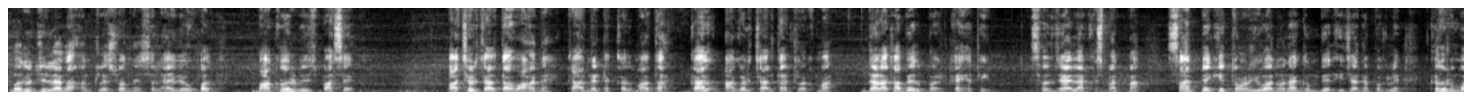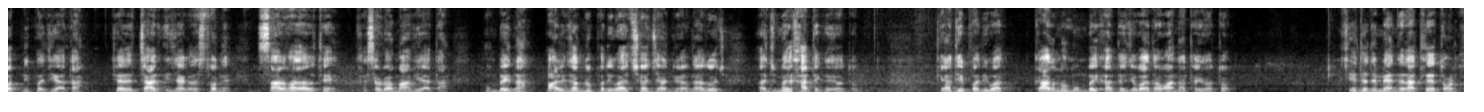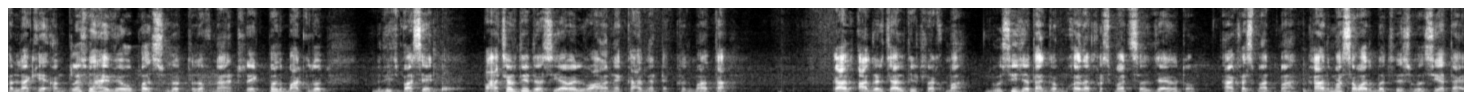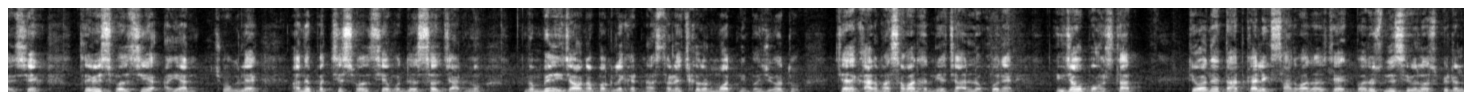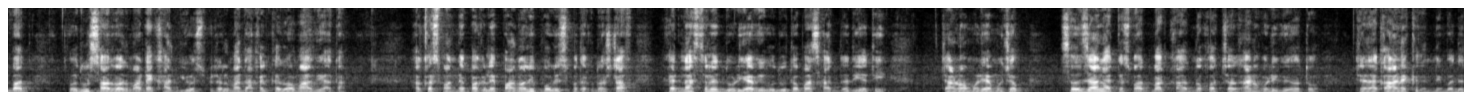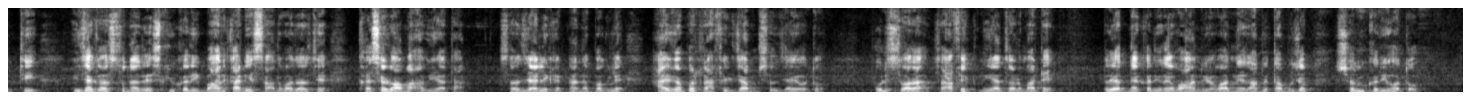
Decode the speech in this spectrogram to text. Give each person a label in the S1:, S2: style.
S1: ભરૂચ જિલ્લાના અંકલેશ્વર નેશનલ ઉપર બાકરોલ બ્રિજ પાસે પાછળ ચાલતા વાહને કારને ટક્કર મારતા કાર આગળ ચાલતા ટ્રકમાં ધડાકાભેર ભટકાઈ હતી. સર્જાયેલા અકસ્માતમાં સાત પૈકી ત્રણ યુવાનોના ગંભીર ઈજાને પગલે કરોડ મોત નીપજ્યા હતા, જ્યારે ચાર ઈજાગ્રસ્તોને સારવાર અર્થે ખસેડવામાં આવ્યા હતા. મુંબઈના પાલઘરનો પરિવાર છ જાન્યુઆરીના રોજ અજમેર ખાતે ગયો હતો. ત્યાંથી પરિવાર કારમાં મુંબઈ ખાતે જવા રવાના થયો હતો. જે દરમિયાન રાત્રે ત્રણ કલાકે અંકલેશ્વર હાઈવે ઉપર સુરત તરફના ટ્રેક પર બાકરોલ બ્રિજ પાસે પાછળથી ધસી આવેલ વાહને કારને ટક્કર મારતા. કાર આગળ ચાલતી ટ્રકમાં ઘૂસી જતા ગમખાર અકસ્માત સર્જાયો હતો. આ અકસ્માતમાં કારમાં સવાર બત્રીસ વર્ષીય તાયર શેખ, ત્રેવીસ વર્ષીય અયાન ચોગલે અને પચીસ વર્ષીય મુદ્દસર જાટનું ગંભીર ઇજાઓના પગલે ઘટના સ્થળે જ કરોડ મોત નીપજ્યું હતું. જ્યારે કારમાં સવાર અન્ય ચાર લોકોને ઇજાઓ પહોંચતા તેઓને તાત્કાલિક સારવાર અર્થે ભરૂચની સિવિલ હોસ્પિટલ બાદ વધુ સારવાર માટે ખાનગી હોસ્પિટલમાં દાખલ કરવામાં આવ્યા હતા. અકસ્માતને પગલે પાનોલી પોલીસ મથકનો સ્ટાફ ઘટના સ્થળે દોડી આવી વધુ તપાસ હાથ ધરી હતી. જાણવા મળ્યા મુજબ, સર્જાયેલા અકસ્માતમાં કારનો કચ્છરઘાણ વળી ગયો હતો. જેના કારણે ક્રેનની મદદથી ઇજાગ્રસ્તોને રેસ્ક્યુ કરી બહાર કાઢી સારવાર અર્થે ખસેડવામાં આવ્યા હતા. સર્જાયેલી ઘટનાના પગલે હાઈવે પર ટ્રાફિક જામ સર્જાયો હતો. પોલીસ દ્વારા ટ્રાફિક નિયંત્રણ માટે પ્રયત્ન કરીને વાહન વ્યવહારને રાબેતા મુજબ શરૂ કર્યો હતો.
